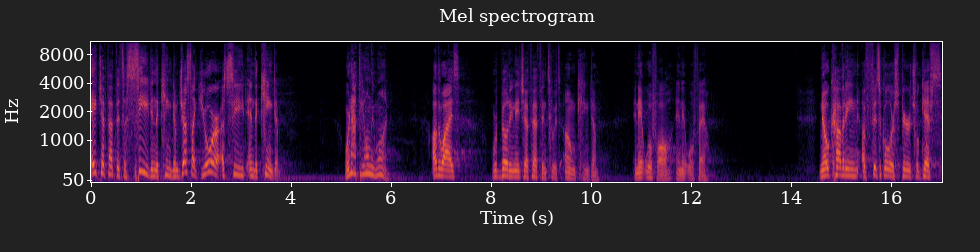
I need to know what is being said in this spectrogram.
HFF is a seed in the kingdom, just like you're a seed in the kingdom. We're not the only one. Otherwise, we're building HFF into its own kingdom, and it will fall and it will fail. No coveting of physical or spiritual gifts.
